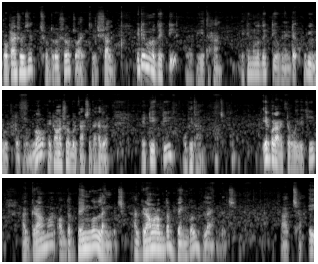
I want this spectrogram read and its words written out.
প্রকাশ হয়েছে সতেরোশো চুয়াত্রিশ সালে। এটি মূলত একটি অভিধান। এটি মূলত একটি অভিধান। এটা খুবই গুরুত্বপূর্ণ। এটা অনেক সময় পরীক্ষা আসতে দেখা যায়। এটি একটি অভিধান। আচ্ছা এরপর আরেকটা বই দেখি। A grammar of the Bengal language a grammar of the Bengal language আচ্ছা এই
